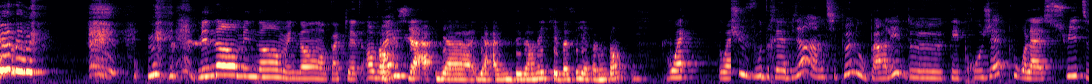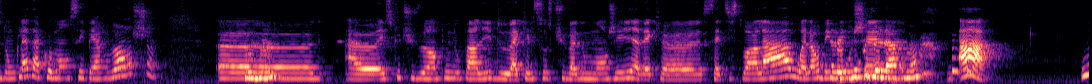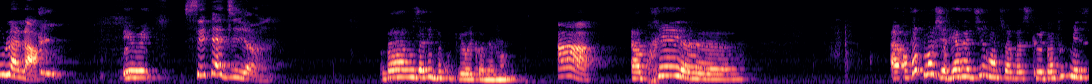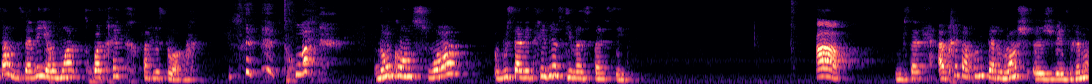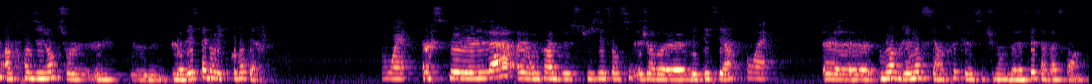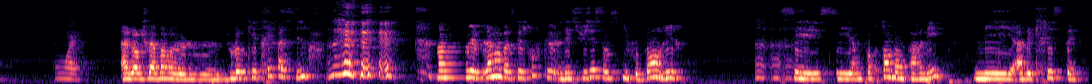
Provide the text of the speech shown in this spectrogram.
Mais non, mais non, mais non, t'inquiète. En En vrai, plus, il y a, y, a, y a Alice Desmerveilles qui est passée il y a pas longtemps. Ouais, ouais. Tu voudrais bien un petit peu nous parler de tes projets pour la suite? Donc là, tu as commencé Pervenche. Euh, euh, Est-ce que tu veux un peu nous parler de à quelle sauce tu vas nous manger avec euh, cette histoire-là Ou alors des Avec beaucoup prochaines? de larmes. Ah Ouh là là Et oui. C'est-à-dire? Bah, vous allez beaucoup pleurer quand même. hein. Ah Après, euh, ah, en fait, moi, j'ai rien à dire en soi parce que dans toutes mes histoires, vous savez, il y a au moins trois traîtres par histoire. Trois? Donc, en soi, vous savez très bien ce qui va se passer. Ah. Après, par contre, Pervenche, euh, je vais être vraiment intransigeante sur le, le- le respect dans les commentaires. Ouais, Parce que là, euh, on parle de sujets sensibles, genre euh, les TCA. ouais, moi, vraiment, c'est un truc, si tu manques de respect, ça passe pas. hein. ouais. Alors, je vais avoir le bloqué très facile. Non, mais vraiment, parce que je trouve que les sujets sensibles, il faut pas en rire. Hum, hum. C'est c'est important d'en parler, mais avec respect.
